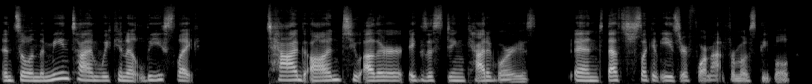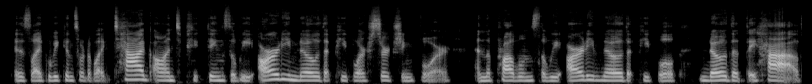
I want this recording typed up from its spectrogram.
And so in the meantime we can at least like tag on to other existing categories And that's just like an easier format for most people is like we can sort of like tag on to p- things that we already know that people are searching for and the problems that we already know that people know that they have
